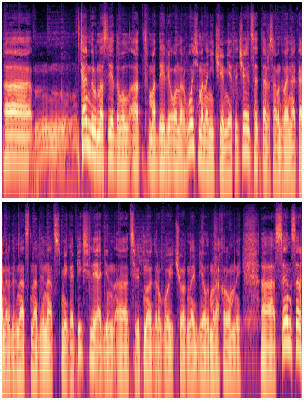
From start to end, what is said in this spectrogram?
Камеру наследовал от модели Honor 8, она ничем не отличается, это та же самая двойная камера 12 на 12 мегапикселей, один э, цветной, другой черно-белый монохромный э, сенсор.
